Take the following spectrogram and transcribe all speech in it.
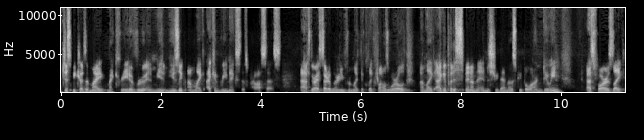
just because of my my creative route and mu- music i'm like i can remix this process. After i started learning from like the clickfunnels world i'm like i could put a spin on the industry that most people aren't doing. As far as like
